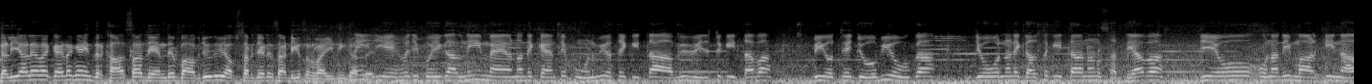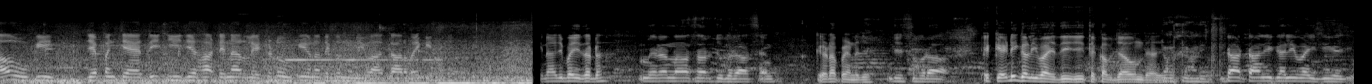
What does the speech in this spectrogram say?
ਗਲੀ ਵਾਲਿਆਂ ਦਾ ਕਹਿਣਗੇ ਅਸੀਂ ਦਰਖਾਸਤਾਂ ਦੇਣ ਦੇ ਬਾਵਜੂਦ ਵੀ ਅਫਸਰ ਜਿਹੜੇ ਸਾਡੀ ਸੁਣਵਾਈ ਨਹੀਂ ਨਹੀਂ ਕਰਦੇ ਜੀ ਇਹੋ ਜੀ ਕੋਈ ਗੱਲ ਨਹੀਂ ਮੈਂ ਉਹਨਾਂ ਦੇ ਕਹਿਣ ਤੇ ਫੋਨ ਵੀ ਉੱਥੇ ਕੀਤਾ ਆਪ ਵੀ ਵਿਜ਼ਿਟ ਕੀਤਾ ਵਾ ਵੀ ਉੱਥੇ ਜੋ ਵੀ ਹੋਊਗਾ ਜੋ ਉਹਨਾਂ ਨੇ ਗਲਤ ਕੀਤਾ ਉਹਨਾਂ ਨੂੰ ਸੱਦਿਆ ਵਾ ਜੇ ਉਹ ਉਹਨਾਂ ਦੀ ਮਾਲਕੀ ਨਾ ਹੋਊਗੀ ਜੇ ਪੰਚਾਇਤ ਦੀ ਚੀਜ਼ ਸਾਡੇ ਨਾਲ ਰਿਲੇਟਡ ਹੋਊਗੀ ਉਹਨਾਂ ਤੇ ਕਾਨੂੰਨੀ ਕਾਰਵਾਈ ਕੀਤੀ ਕੀ ਨਾਂ ਜੀ ਭਾਈ ਤੁਹਾਡਾ? ਮੇਰਾ ਨਾਮ ਸਰ ਜੁਗਰਾਜ ਸਿੰਘ। ਕਿਹੜਾ ਪਿੰਡ ਜੀ? ਜਿਸਬਰਾ। ਇਹ ਕਿਹੜੀ ਗਲੀ ਵੱਜਦੀ ਜੀ ਤੇ ਕਬਜ਼ਾ ਹੁੰਦਾ ਜੀ? ਡਾਟਾਂ ਦੀ ਗਲੀ ਵੱਜਦੀ ਹੈ ਜੀ।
